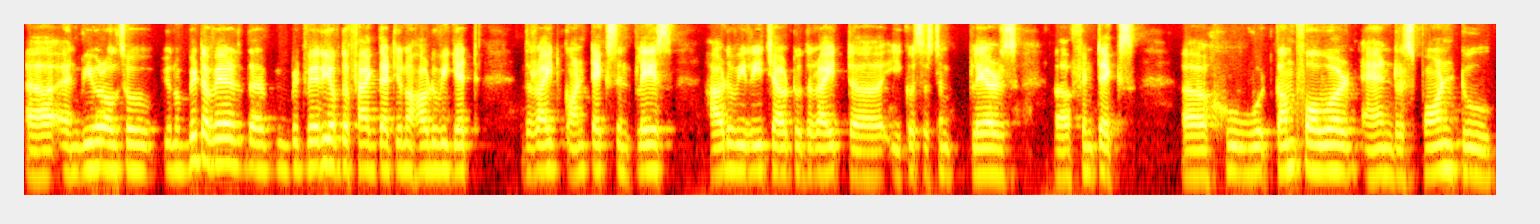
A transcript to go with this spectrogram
and we were also you know bit aware, the bit wary of the fact that you know how do we get the right context in place, how do we reach out to the right uh, ecosystem players, uh, fintechs, uh, who would come forward and respond to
